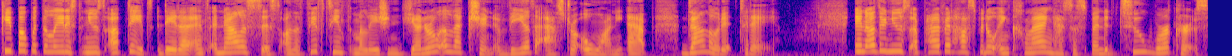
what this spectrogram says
Keep up with the latest news updates, data, and analysis on the 15th Malaysian general election via the Astro Awani app. Download it today. In other news, a private hospital in Klang has suspended two workers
